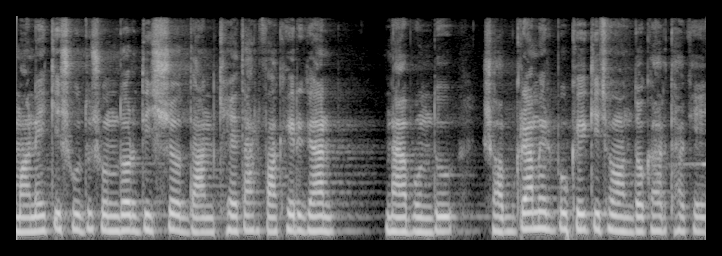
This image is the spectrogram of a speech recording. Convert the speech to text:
মানে কি শুধু সুন্দর দৃশ্য ধান খেত আর পাখির গান? না বন্ধু, সব গ্রামের বুকে কিছু অন্ধকার থাকে।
